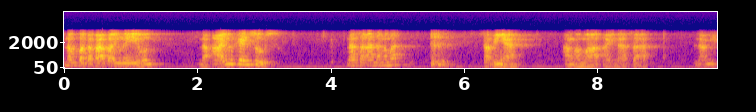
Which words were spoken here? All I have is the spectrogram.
ng pagkakataon na iyon na ayon kay Jesus, nasaan ang Ama? Sabi niya, ang Ama ay nasa langit.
